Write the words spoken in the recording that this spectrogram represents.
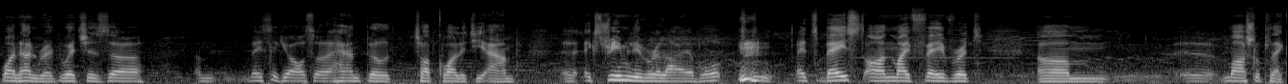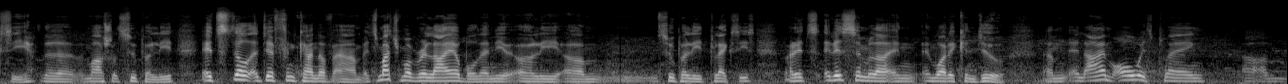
100, which is uh, um, basically also a hand-built top quality amp, uh, extremely reliable. it's based on my favorite. Um, uh, Marshall Plexi, the Marshall Super Lead. It's still a different kind of amp. It's much more reliable than the early um, Super Lead Plexis, but it's it is similar in, in what it can do. Um, and I'm always playing um,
